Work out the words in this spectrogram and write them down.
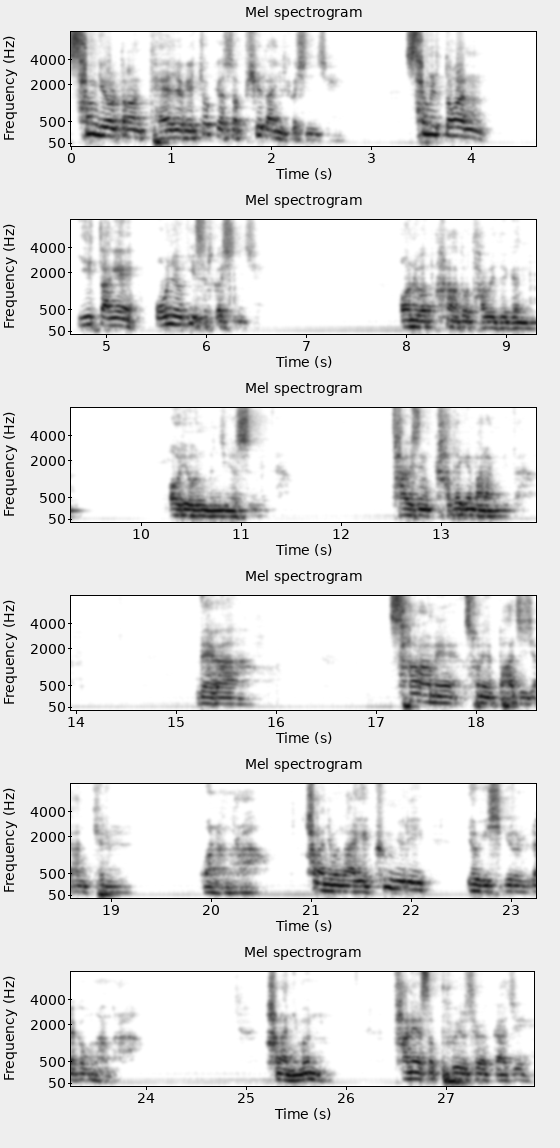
3개월 동안 대적에 쫓겨서 피해 다닐 것인지, 3일 동안 이 땅에 온역이 있을 것인지, 어느 것 하나도 다윗에겐 어려운 문제였습니다. 다윗은 가되게 말합니다. 내가 사람의 손에 빠지지 않기를 원하노라. 하나님은 나에게 긍휼히 여기시기를 내가 원하노라. 하나님은 단에서 부엘세까지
